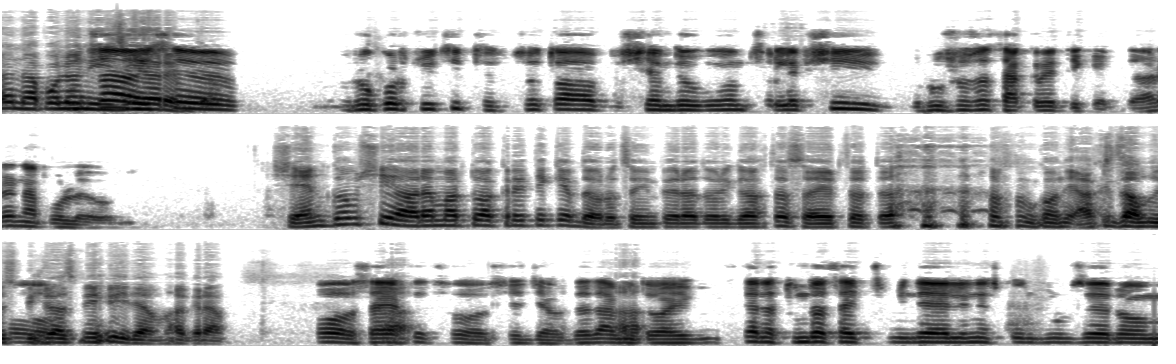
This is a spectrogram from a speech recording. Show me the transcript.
და ნაპოლეონი იზიარებდა. როგორც ვიცით ცოტა შემდგომ წლებში რუსოსაც აკრიტიკებდა არა ნაპოლეონი. შემდგომში არა მარტო აკრიტიკებდა როცა იმპერატორი გახდა საერთოდ მგონი აკრძალვის პირას მივიდა მაგრამ ო, საერთოდ ხო, შეჯავდა და ამიტომ აი და თუნდაც აი წმინდა ელენეს კუნძულზე რომ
